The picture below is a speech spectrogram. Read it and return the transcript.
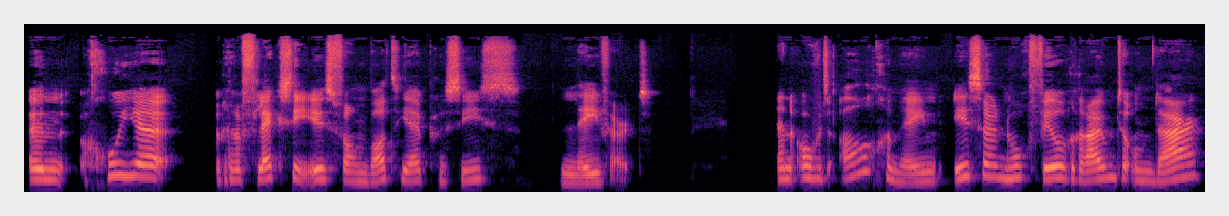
een goede reflectie is van wat jij precies levert? En over het algemeen is er nog veel ruimte om daar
